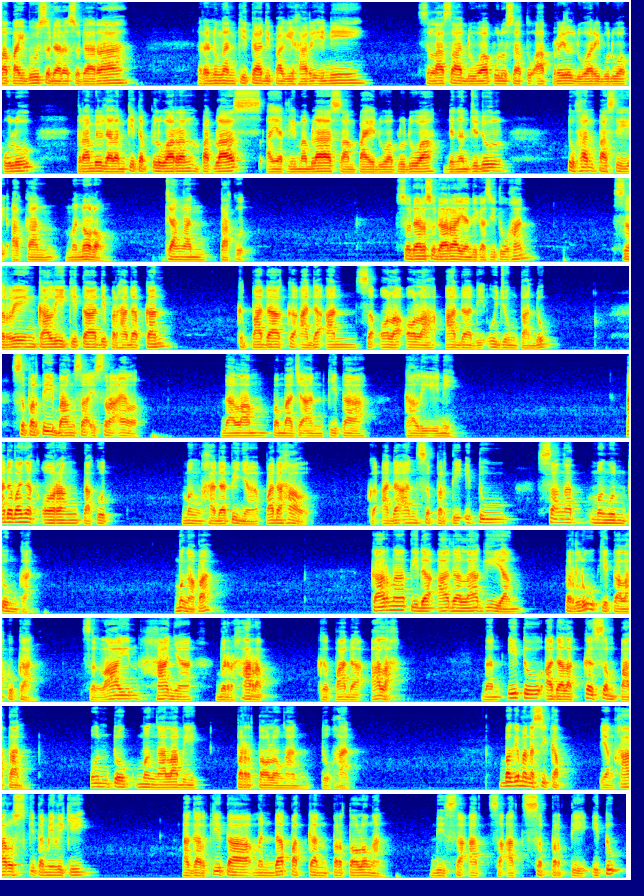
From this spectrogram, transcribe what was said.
Bapak, Ibu, saudara-saudara, renungan kita di pagi hari ini, Selasa 21 April 2020, terambil dalam kitab Keluaran 14 ayat 15 sampai 22 dengan judul Tuhan pasti akan menolong. Jangan takut. Saudara-saudara yang dikasih Tuhan, Sering kali kita diperhadapkan kepada keadaan seolah-olah ada di ujung tanduk, seperti bangsa Israel dalam pembacaan kita kali ini. Ada banyak orang takut menghadapinya, padahal keadaan seperti itu sangat menguntungkan Mengapa? Karena tidak ada lagi yang perlu kita lakukan selain hanya berharap kepada Allah, dan itu adalah kesempatan untuk mengalami pertolongan Tuhan. Bagaimana sikap yang harus kita miliki agar kita mendapatkan pertolongan di saat-saat seperti itu?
